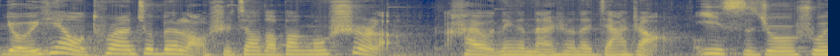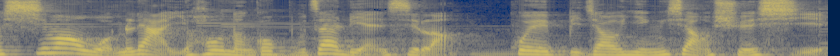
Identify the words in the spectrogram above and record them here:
有一天我突然就被老师叫到办公室了，还有那个男生的家长，意思就是说希望我们俩以后能够不再联系了，会比较影响学习。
